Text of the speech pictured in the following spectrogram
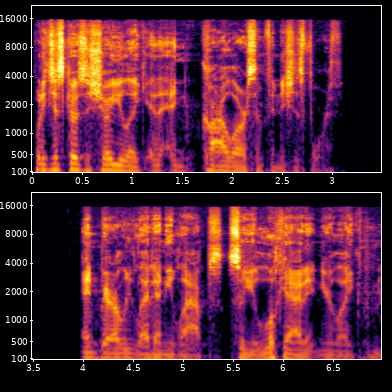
But it just goes to show you, like, and, and Kyle Larson finishes fourth and barely led any laps. So you look at it and you're like, hmm,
